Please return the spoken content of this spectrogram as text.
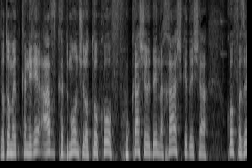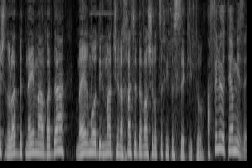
זאת אומרת, כנראה אב קדמון של אותו קוף הוקש על ידי נחש כדי שה... הקוף הזה שנולד בתנאי מעבדה, מהר מאוד ילמד שנחש זה דבר שלא צריך להתעסק איתו. אפילו יותר מזה,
